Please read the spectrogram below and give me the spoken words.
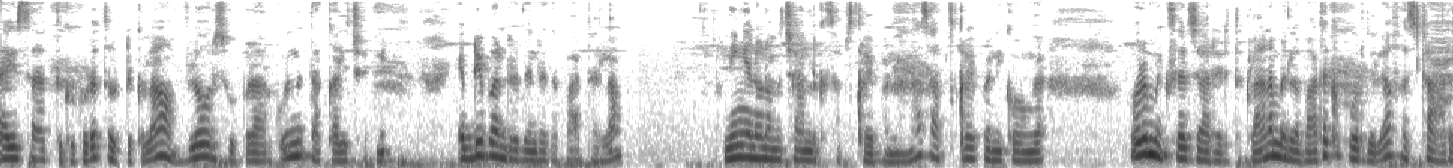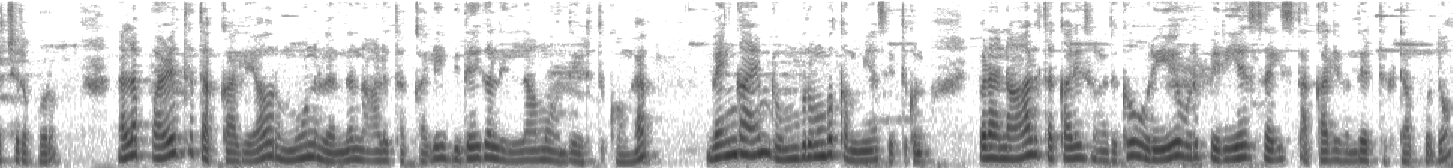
தயிர் சாதத்துக்கு கூட தொட்டுக்கலாம். அவ்வளோ ஒரு சூப்பராக இருக்கும் இந்த தக்காளி சட்னி. எப்படி பண்ணுறதுன்றதை பார்த்துடலாம். நீங்கள் இன்னும் நம்ம சேனலுக்கு சப்ஸ்கிரைப் பண்ணணும்னா சப்ஸ்கிரைப் பண்ணிக்கோங்க. ஒரு மிக்சர் ஜார் எடுத்துக்கலாம். நம்ம இதில் வதக்க போகிறதில்ல ஃபஸ்ட்டு அரைச்சிட போகிறோம் நல்லா பழுத்த தக்காளியாக ஒரு மூணுலேருந்து நாலு தக்காளி விதைகள் இல்லாமல் வந்து எடுத்துக்கோங்க. வெங்காயம் ரொம்ப ரொம்ப கம்மியாக சேர்த்துக்கணும். இப்போ நான் நாலு தக்காளி சொன்னதுக்கு ஒரே ஒரு பெரிய சைஸ் தக்காளி வந்து எடுத்துக்கிட்டால் போதும்.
